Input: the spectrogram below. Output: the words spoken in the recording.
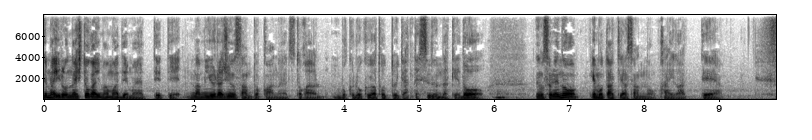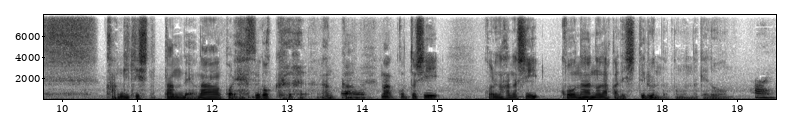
で、まあ、いろんな人が今までもやってて、まあ、三浦淳さんとかのやつとか、僕、録画撮っといてあったりするんだけど、でもそれの江本明さんの回があって、感激したんだよな、これ、すごく。なんかうん、まあ、今年、これの話、コーナーの中で知ってるんだと思うんだけど、はい。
